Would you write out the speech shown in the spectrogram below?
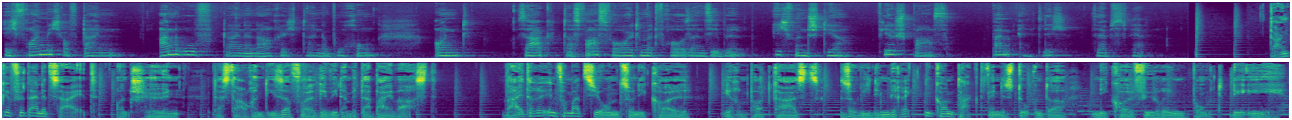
Ich freue mich auf deinen Anruf, deine Nachricht, deine Buchung und sag, das war's für heute mit Frau Sensibel. Ich wünsche dir viel Spaß beim endlich Selbstwerden. Danke für deine Zeit und schön, dass du auch in dieser Folge wieder mit dabei warst. Weitere Informationen zu Nicole, ihrem Podcast sowie den direkten Kontakt findest du unter nicoleführing.de.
